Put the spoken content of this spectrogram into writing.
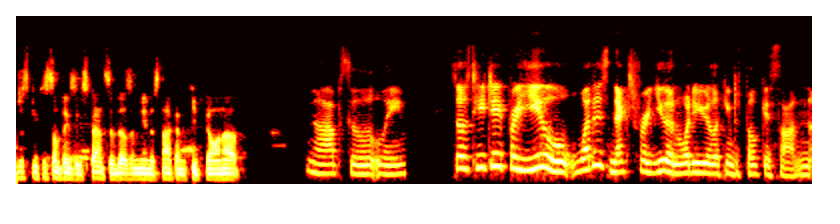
Just because something's expensive doesn't mean it's not going to keep going up. No, absolutely. So TJ, for you, what is next for you and what are you looking to focus on?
